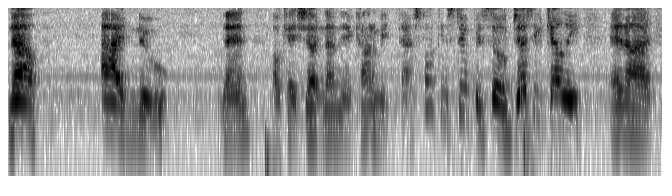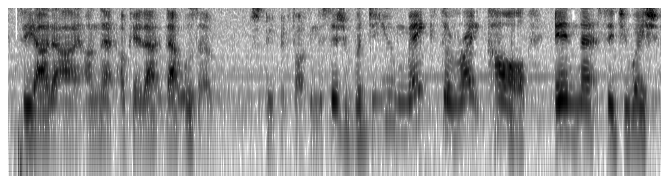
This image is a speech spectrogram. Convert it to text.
Now, I knew then, okay, shutting down the economy, that's fucking stupid. So Jesse Kelly and I see eye to eye on that. Okay, that, that was a stupid fucking decision. But do you make the right call in that situation?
